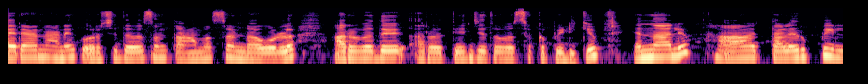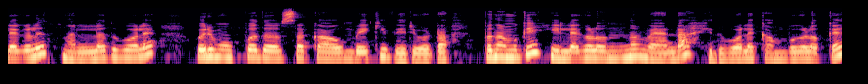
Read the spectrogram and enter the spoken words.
വരാനാണ് കുറച്ച് ദിവസം താമസം ഉണ്ടാവുള്ളൂ. അറുപത് അറുപത്തിയഞ്ച് ദിവസമൊക്കെ പിടിക്കും. എന്നാലും ആ തളിർപ്പ് ഇലകൾ നല്ലതുപോലെ ഒരു മുപ്പത് ദിവസമൊക്കെ ആകുമ്പോഴേക്ക് വരും കേട്ടോ. അപ്പം നമുക്ക് ഇലകളൊന്നും വേണ്ട. ഇതുപോലെ കമ്പുകളൊക്കെ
